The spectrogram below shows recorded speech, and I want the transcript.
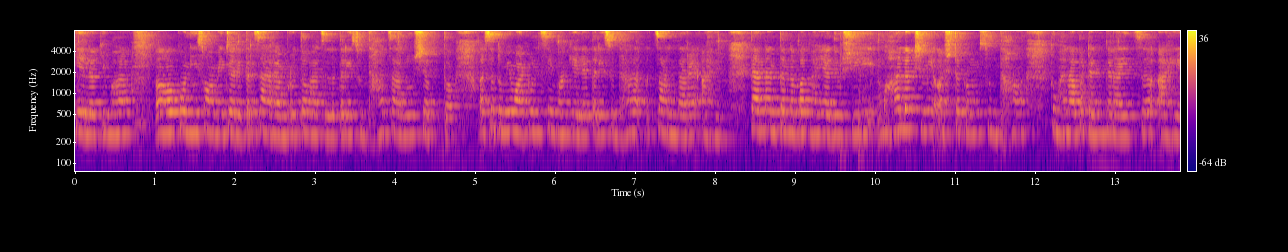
केलं किंवा कोणी स्वामी चरित्र सारामृत वाचलं तरीसुद्धा चालू शकतं. असं तुम्ही वाटून सेवा केल्या तरीसुद्धा चालणारे आहेत. त्यानंतरनं बघा या दिवशी महालक्ष्मी अष्टकमसुद्धा तुम्हाला पठण करायचं आहे.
